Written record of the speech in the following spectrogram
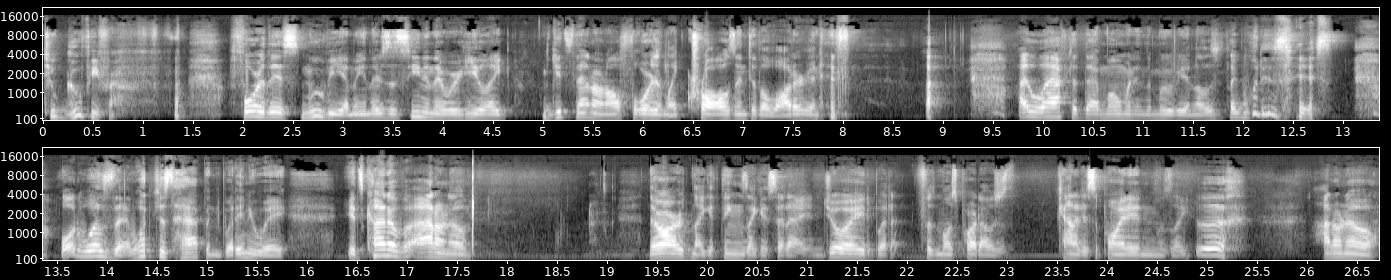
too goofy for for this movie. I mean, there's a scene in there where he like gets down on all fours and like crawls into the water, and it's. I laughed at that moment in the movie, and I was like, "What is this? What was that? What just happened?" But anyway, it's kind of I don't know. There are like things, like I said, I enjoyed, but for the most part, I was kind of disappointed and was like, "Ugh." I don't know.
